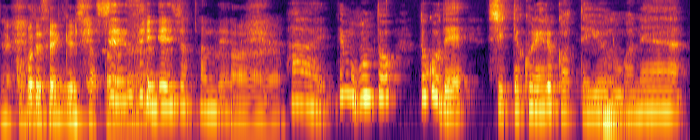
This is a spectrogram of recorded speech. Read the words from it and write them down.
ね、ここで宣言しちゃったので。宣言しちゃったんで。ははい。でも本当どこで知ってくれるかっていうのがね、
